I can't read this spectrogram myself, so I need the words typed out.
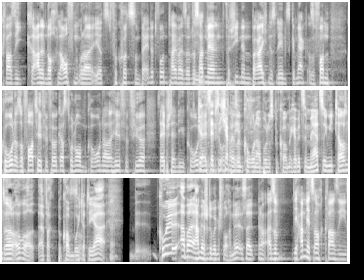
quasi gerade noch laufen oder jetzt vor kurzem beendet wurden teilweise. Das mhm. hatten wir ja in verschiedenen Bereichen des Lebens gemerkt. Also von Corona-Soforthilfe für Gastronomen, Corona-Hilfe für Selbstständige, Corona. Ja, selbst ich habe ja so einen Corona-Bonus bekommen. Ich habe jetzt im März irgendwie 1300 Euro einfach bekommen, wo so. ich dachte, ja, ja, cool, aber haben wir ja schon drüber gesprochen, ne? Ist halt genau, also wir haben jetzt auch quasi,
